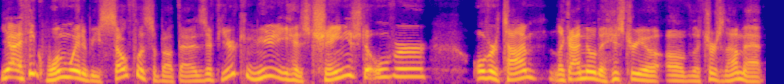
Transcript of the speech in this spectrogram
Yeah, I think one way to be selfless about that is if your community has changed over over time. Like I know the history of, of the church that I'm at.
